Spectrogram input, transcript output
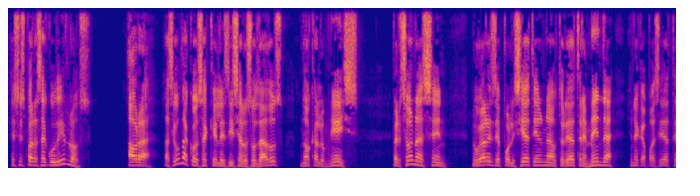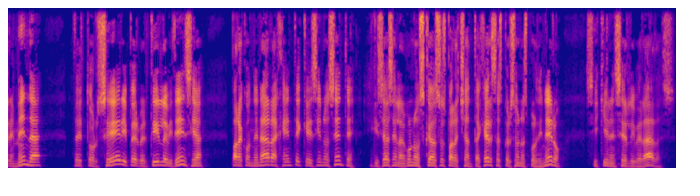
Eso es para sacudirlos. Ahora, la segunda cosa que les dice a los soldados, no calumniéis. Personas en lugares de policía tienen una autoridad tremenda y una capacidad tremenda de torcer y pervertir la evidencia para condenar a gente que es inocente y quizás en algunos casos para chantajear a esas personas por dinero si quieren ser liberadas,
